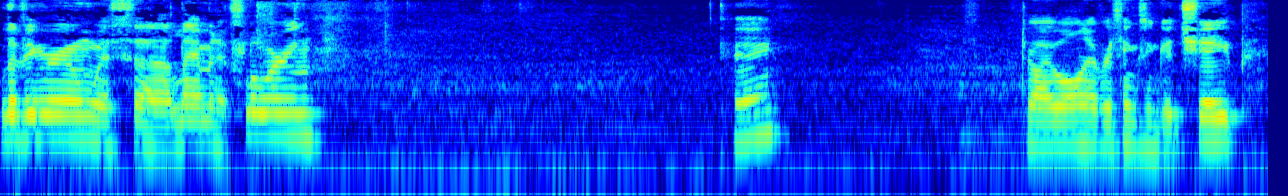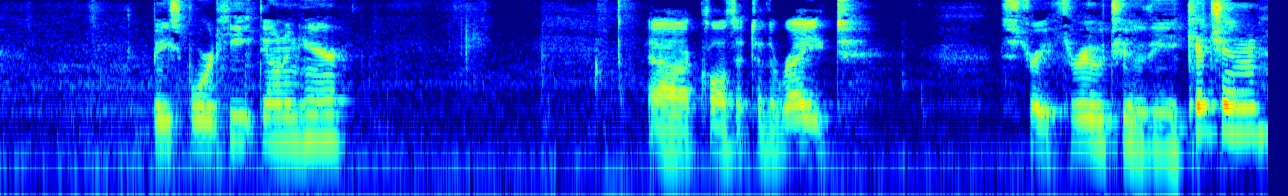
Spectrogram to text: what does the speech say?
Living room with uh, laminate flooring. Okay. Drywall and everything's in good shape. Baseboard heat down in here. Uh, closet to the right. Straight through to the kitchen.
